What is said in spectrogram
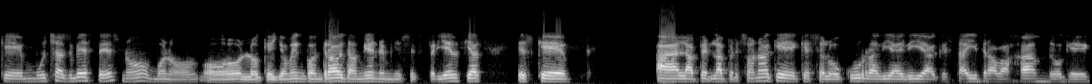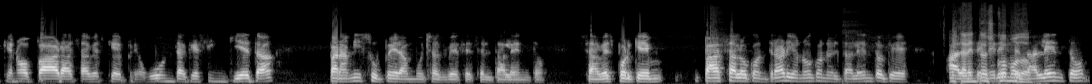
que muchas veces, ¿no? Bueno, o lo que yo me he encontrado también en mis experiencias es que a la, la persona que, que se lo ocurra día a día, que está ahí trabajando, que, que no para, ¿sabes? Que pregunta, que es inquieta, para mí supera muchas veces el talento, ¿sabes? Porque pasa lo contrario, ¿no? Con el talento que al talento es tener cómodo. talento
